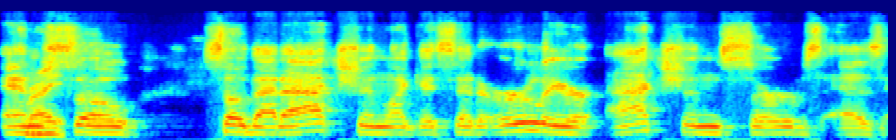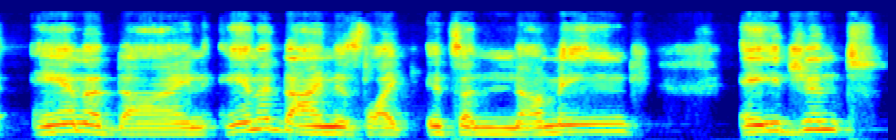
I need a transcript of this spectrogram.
And right. so so that action, like I said earlier, action serves as anodyne. Anodyne is like it's a numbing agent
